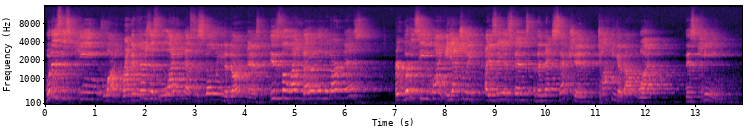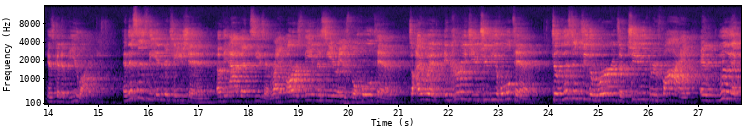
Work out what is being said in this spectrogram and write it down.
What is this king like, right? If there's this light that's dispelling the darkness, is the light better than the darkness? Right? What is he like? He actually, Isaiah spends the next section talking about what this king is going to be like. And this is the invitation of the Advent season, right? Our theme this year is Behold Him. So I would encourage you to behold Him, to listen to the words of 2 through 5, and really like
